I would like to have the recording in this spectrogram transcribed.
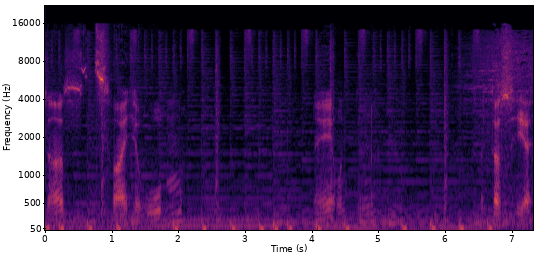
Das. Zwei hier oben. Nee, unten. Und das hier hin.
